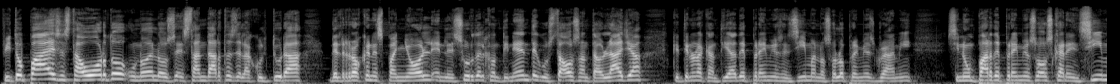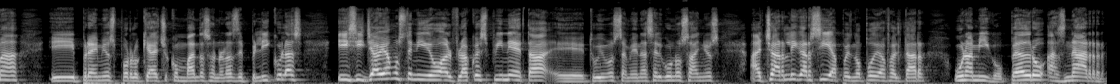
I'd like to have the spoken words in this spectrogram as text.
Fito Páez está a bordo, uno de los estandartes de la cultura del rock en español en el sur del continente, Gustavo Santaolalla, que tiene una cantidad de premios encima, no solo premios Grammy, sino un par de premios Oscar encima y premios por lo que ha hecho con bandas sonoras de películas. Y si ya habíamos tenido al flaco Spinetta, eh, tuvimos también hace algunos años a Charlie García, pues no podía faltar un amigo, Pedro Aznar,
